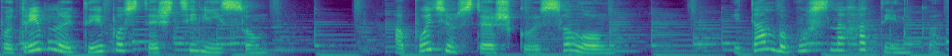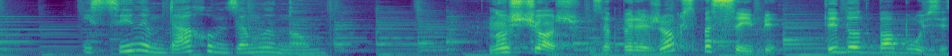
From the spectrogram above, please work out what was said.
Потрібно йти по стежці лісом, а потім стежкою селом. І там бабусина хатинка із синим дахом за млином. Ну що ж, за пиріжок спасибі, ти до бабусі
